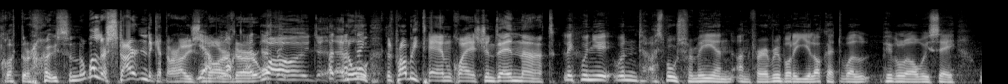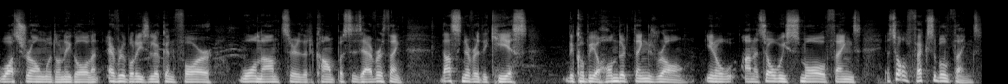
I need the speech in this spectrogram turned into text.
got their house in. Order. Well, they're starting to get their house Yeah, in look, order. I- I well, think- I, I- I know think- there's probably ten questions in that. Like when you, when I suppose for me and, and for everybody, you look at well, people always say what's wrong with Donegal, and everybody's looking for one answer that encompasses everything. That's never the case. There could be a hundred things wrong, you know, and it's always small things. It's all fixable things,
